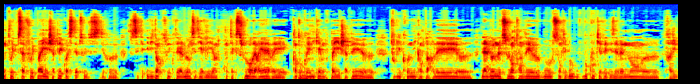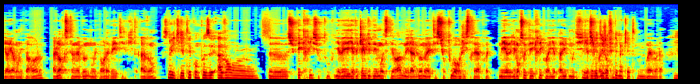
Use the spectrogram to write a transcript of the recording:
on pouvait ça pouvait pas y échapper quoi c'était absolu c'est-à-dire euh, c'était évident quand on écoutait l'album c'était il y avait un contexte lourd derrière et quand on Mhm. connaît on peut pas y échapper euh, toutes les chroniques en parlaient euh, l'album le sous-entendait euh, beau- sous-entendait beaucoup, beaucoup qu'il y avait des événements euh, tragiques derrière dans les paroles alors que c'était un album dont les paroles avaient été écrites avant Oui, qui a été composé avant. euh, euh, écrit surtout. Il y avait, il y avait déjà eu des démos, etc. Mais l'album a été surtout enregistré après. Mais les morceaux étaient écrits, quoi. Il n'y a pas eu de Il modification. avait déjà fait des maquettes. ouais. Ouais, voilà. Mm.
